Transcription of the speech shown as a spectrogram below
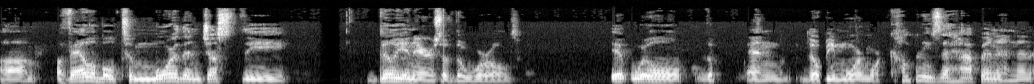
um, available to more than just the billionaires of the world. It will the and there'll be more and more companies that happen, and then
